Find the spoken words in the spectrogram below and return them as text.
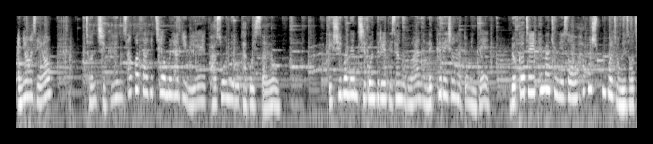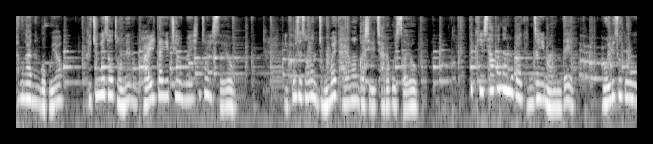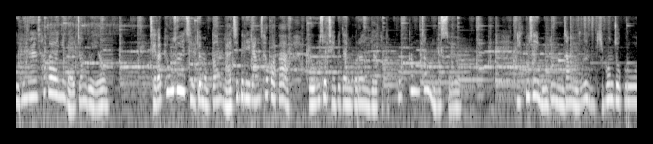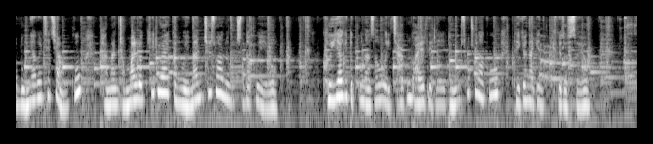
안녕하세요. 전 지금 사과 따기 체험을 하기 위해 과수원으로 가고 있어요. 애쉬버넴 직원들을 대상으로 한 레크레이션 활동인데 몇 가지의 테마 중에서 하고 싶은 걸 정해서 참가하는 거고요. 그 중에서 저는 과일 따기 체험을 신청했어요. 이곳에선 정말 다양한 과실이 자라고 있어요. 특히 사과나무가 굉장히 많은데 멀리서도 은은한 사과향이 날 정도예요. 제가 평소에 즐겨 먹던 라즈베리랑 사과가 여기서 재배된 거란 이야기 듣고 깜짝 놀랐어요. 이곳의 모든 농작물은 기본적으로 농약을 치지 않고 다만 정말로 필요할 경우에만 최소한으로 친다고 해요. 그 이야기 듣고 나서 이 작은 과일들이 더욱 소중하고 대견하게 느껴졌어요.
